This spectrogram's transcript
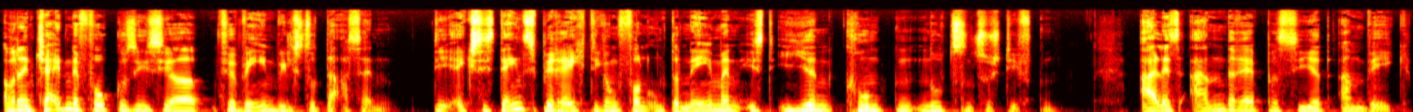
Aber der entscheidende Fokus ist ja, für wen willst du da sein? Die Existenzberechtigung von Unternehmen ist ihren Kunden Nutzen zu stiften. Alles andere passiert am Weg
